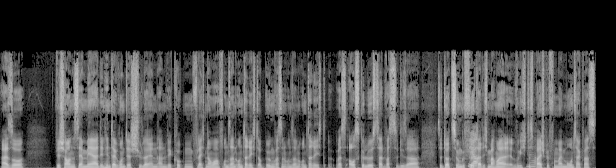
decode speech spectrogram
Also, wir schauen uns ja mehr den Hintergrund der SchülerInnen an. Wir gucken vielleicht nochmal auf unseren Unterricht, ob irgendwas in unserem Unterricht was ausgelöst hat, was zu dieser Situation geführt Ja. hat. Ich mache mal wirklich das Ja. Beispiel von meinem Montag, was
